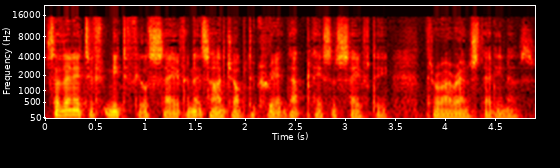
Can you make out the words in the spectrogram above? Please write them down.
So they need to need to feel safe, and it's our job to create that place of safety through our own steadiness.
